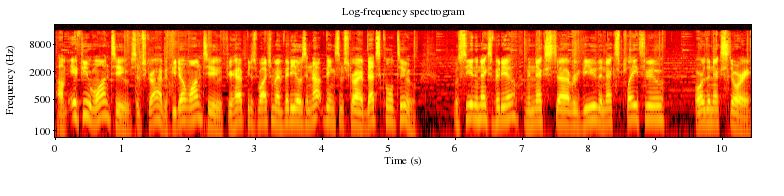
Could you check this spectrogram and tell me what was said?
Um, if you want to, subscribe. If you don't want to, if you're happy just watching my videos and not being subscribed, that's cool too. We'll see you in the next video, in the next uh, review, the next playthrough, or the next story.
